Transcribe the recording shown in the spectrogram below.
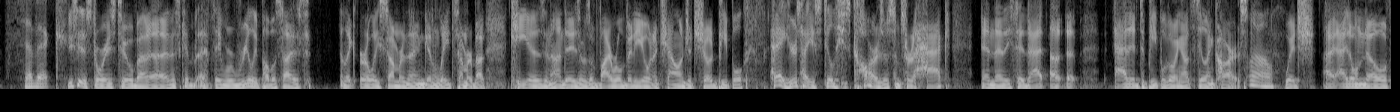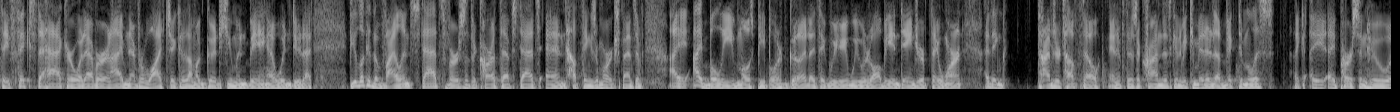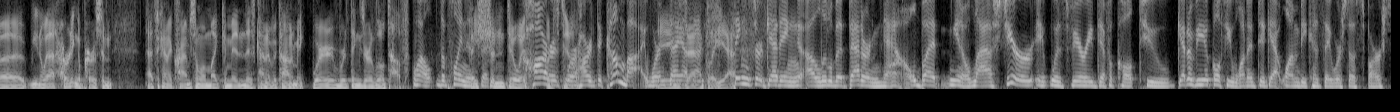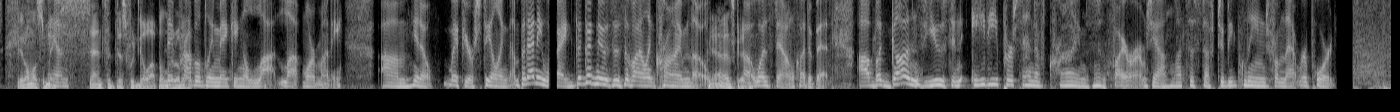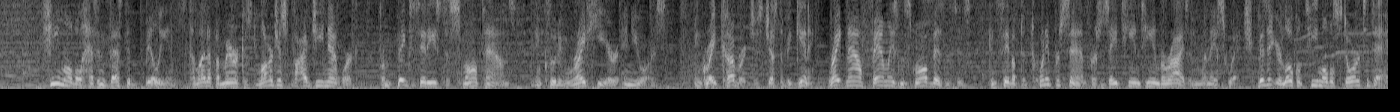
You see the stories too about uh, this. kid, They were really publicized like early summer, then again late summer about Kias and Hyundais. There was a viral video and a challenge that showed people, hey, here's how you steal these cars. There's some sort of hack. And then they said that uh, uh, added to people going out stealing cars. Oh. Which I, I, don't know if they fixed the hack or whatever. And I've never watched it because I'm a good human being. I wouldn't do that. If you look at the violence stats versus the car theft stats and how things are more expensive, I, I believe most people are good. I think we, we would all be in danger if they weren't. I think times are tough though. And if there's a crime that's going to be committed, a victimless, like a, a person who, uh, you know, without hurting a person, that's the kind of crime someone might commit in this kind of economy where, where things are a little tough. Well, the point is they shouldn't do it. Cars were hard to come by, weren't exactly, they? Exactly. I mean, yeah. Things are getting a little bit better now, but you know, last year it was very difficult to get a vehicle if you wanted to get one because they were so sparse. It almost makes and sense that this would go up a little bit. They're probably making a lot, lot more money. Um, you know, if you're stealing them. But anyway, the good news is the violent crime, though, yeah, that's good. Uh, was down quite a bit. Uh, but guns used in eighty percent of crimes, firearms. Yeah, lots of stuff to be gleaned from that report. T-Mobile has invested billions to light up America's largest 5G network from big cities to small towns, including right here in yours. And great coverage is just the beginning. Right now, families and small businesses can save up to 20% versus AT&T and Verizon when they switch. Visit your local T-Mobile store today.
